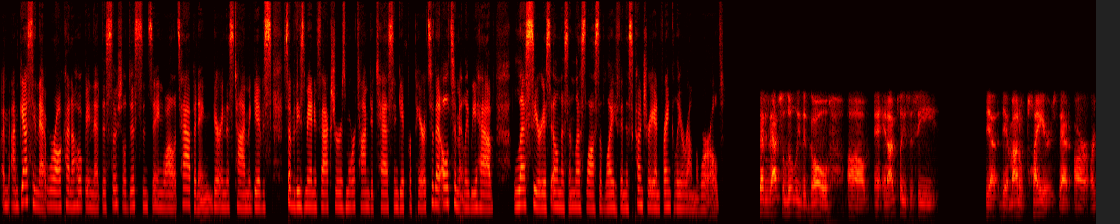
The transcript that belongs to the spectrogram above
I'm, I'm guessing that we're all kind of hoping that this social distancing, while it's happening during this time, it gives some of these manufacturers more time to test and get prepared, so that ultimately we have less serious illness and less loss of life in this country and, frankly, around the world. That is absolutely the goal, um, and, and I'm pleased to see the the amount of players that are are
